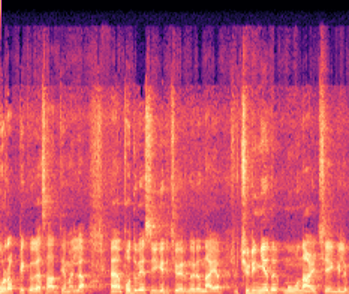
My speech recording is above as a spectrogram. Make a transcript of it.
ഉറപ്പിക്കുക സാധ്യമല്ല. പൊതുവെ സ്വീകരിച്ചു വരുന്ന ഒരു നയം ചുരുങ്ങിയത് മൂന്നാഴ്ചയെങ്കിലും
